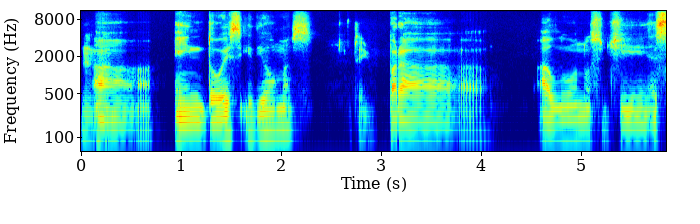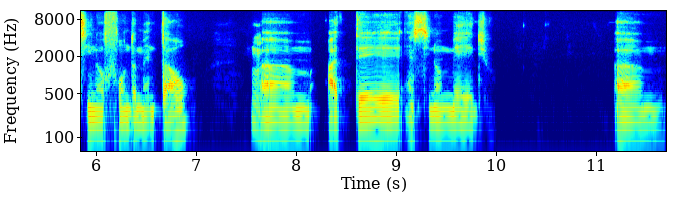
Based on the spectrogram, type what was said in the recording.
Uhum, ah, em dois idiomas. Para alunos de ensino fundamental Hum. ahm, até ensino médio. Ahm,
